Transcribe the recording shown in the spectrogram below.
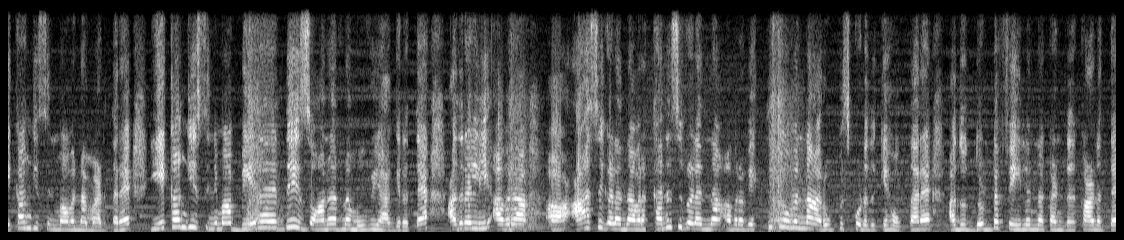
ಏಕಾಂಗಿ ಸಿನಿಮಾವನ್ನ ಮಾಡ್ತಾರೆ. ಏಕಾಂಗಿ ಸಿನಿಮಾ ಬೇರೆದೇ ನ ಮೂವಿ ಆಗಿರುತ್ತೆ. ಅದರಲ್ಲಿ ಅವರ ಆಸೆಗಳನ್ನ, ಅವರ ಕನಸುಗಳನ್ನ, ಅವರ ವ್ಯಕ್ತಿತ್ವವನ್ನ ರೂಪಿಸ್ಕೊಡೋದಕ್ಕೆ ಹೋಗ್ತಾರೆ. ಅದು ದೊಡ್ಡ ಫೇಲ್ ಅನ್ನ ಕಂಡು ಕಾಣುತ್ತೆ.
